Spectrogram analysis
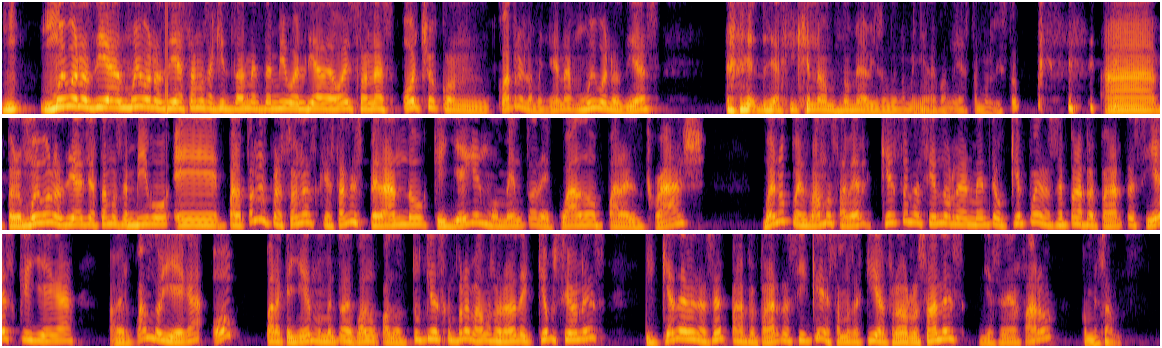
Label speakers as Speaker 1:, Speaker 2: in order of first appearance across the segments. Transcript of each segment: Speaker 1: Muy buenos días, muy buenos días. Estamos aquí totalmente en vivo el día de hoy. Son las 8 con 4 de la mañana. Muy buenos días. De aquí que no, no me avisan de la mañana cuando ya estamos listos. Ah, pero muy buenos días, ya estamos en vivo. Eh, para todas las personas que están esperando que llegue el momento adecuado para el crash, bueno, pues vamos a ver qué están haciendo realmente o qué puedes hacer para prepararte si es que llega, a ver cuándo llega o para que llegue el momento adecuado. Cuando tú quieres comprar, vamos a hablar de qué opciones ¿Y qué debes hacer para prepararte? Así que estamos aquí, Alfredo Rosales, Yesenia Alfaro, comenzamos.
